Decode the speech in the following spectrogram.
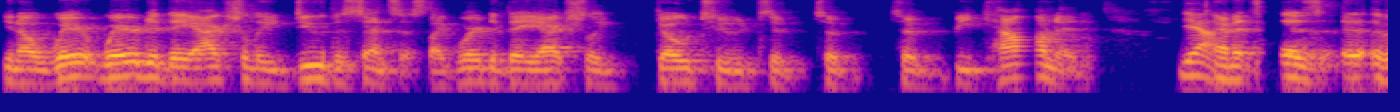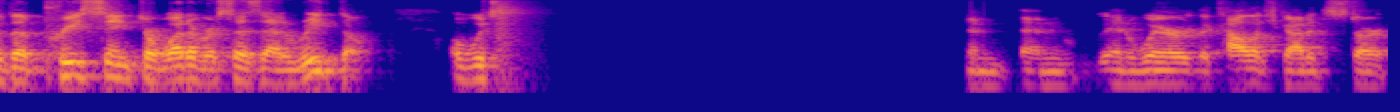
you know, where where did they actually do the census? Like, where did they actually go to to to to be counted? Yeah. And it says uh, the precinct or whatever says El Rito, which and and and where the college got its start.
